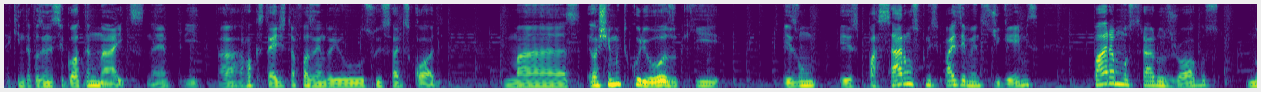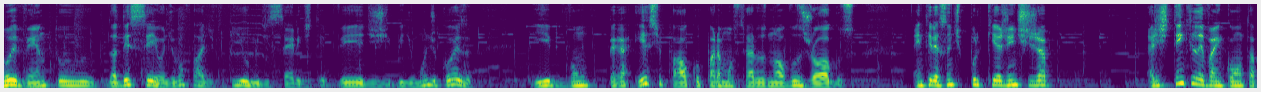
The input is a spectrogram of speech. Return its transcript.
é quem tá fazendo esse Gotham Knights, né? E a Rocksteady tá fazendo aí o Suicide Squad. Mas eu achei muito curioso que eles, vão, eles passaram os principais eventos de games para mostrar os jogos no evento da DC, onde vão falar de filme, de série de TV, de gibi, de um monte de coisa, e vão pegar este palco para mostrar os novos jogos. É interessante porque a gente já. A gente tem que levar em conta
